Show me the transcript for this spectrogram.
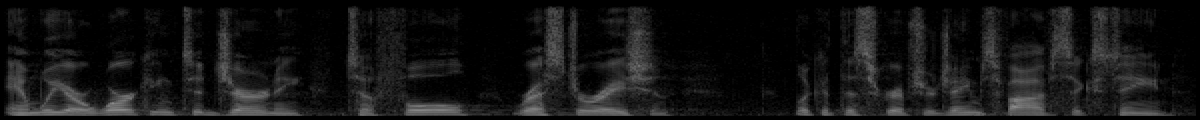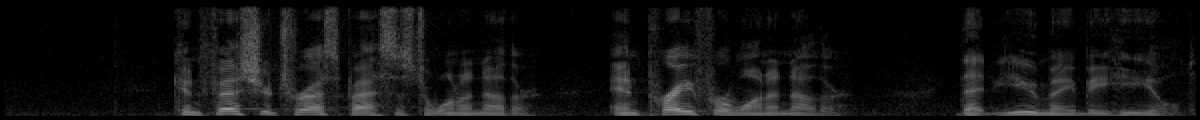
and we are working to journey to full restoration. Look at this scripture, James 5 16. Confess your trespasses to one another and pray for one another that you may be healed.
